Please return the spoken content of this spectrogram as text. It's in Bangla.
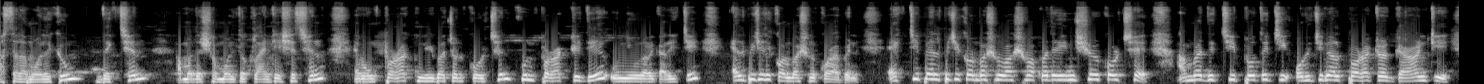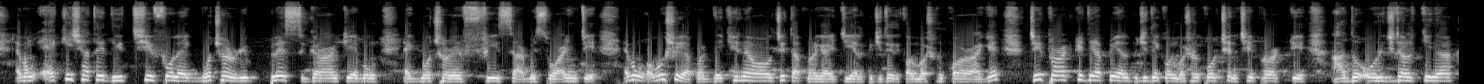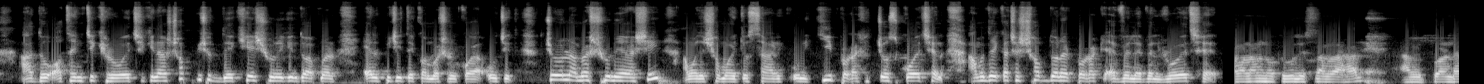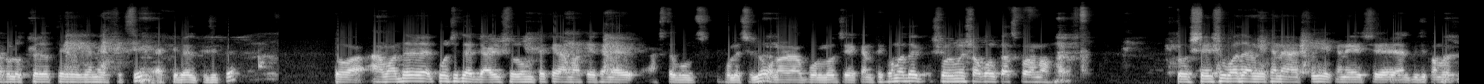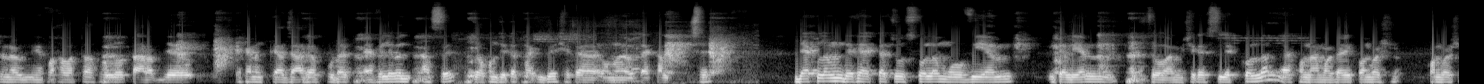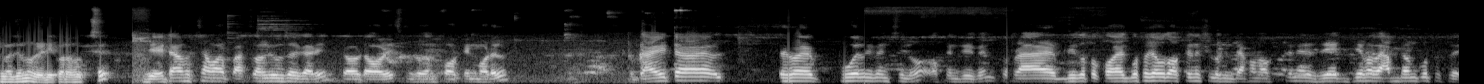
আসসালামু আলাইকুম। দেখছেন, আমাদের সম্মানিত ক্লায়েন্ট এসেছেন এবং প্রোডাক্ট নির্বাচন করছেন। কোন প্রোডাক্টটি দিয়ে উনি ওনার গাড়িটি এলপিজিতে কনভার্সন করাবেন। একটি এলপিজি কনভার্সন ওয়ার্কশপ আপনাদের ইনশিওর করছে, আমরা দিচ্ছি প্রতিটি অরিজিনাল প্রোডাক্টের গ্যারান্টি এবং একই সাথে দিচ্ছি ফুল এক বছর রিপ্লেস গ্যারান্টি এবং এক বছরের ফ্রি সার্ভিস ওয়ারেন্টি এবং অবশ্যই আপনার দেখে নেওয়া উচিত আপনার গাড়িটি এলপিজিতে কনভার্সন করার আগে, যে প্রোডাক্টটি দিয়ে আপনি এলপিজিতে কনভার্সন করছেন, সেই প্রোডাক্টটি আদৌ অরিজিনাল কিনা, আদৌ অথেন্টিক রয়েছে কিনা সব কিছু দেখে শুনে কিন্তু আপনার এলপিজিতে কনভার্সন করা উচিত। চলুন আমরা শুনে আসি আমাদের সময় তো স্যার, উনি কি প্রোডাক্ট চুজ করেছেন? আমাদের কাছে সব ধরনের প্রোডাক্ট অ্যাভেলেবেল রয়েছে। আমার নাম নকিবুল ইসলাম রাহাত। আমি পুরান ঢাকা থেকে এখানে এসেছি অ্যাক্টিভ এলপিজিতে তো। আমাদের পরিচিত এক গাড়ির শোরুম থেকে আমাকে এখানে আসতে বল- বলেছিল। ওনারা বলল যে এখান থেকে ওনাদের শোরুমে সকল কাজ করানো হয়। তো সেই সুবাদে আমি এখানে আসি, এখানে এসে এলপিজি কনভার্সন নিয়ে কথাবার্তা হলো, তার যে এখানে যা যা প্রোডাক্ট অ্যাভেলেবেল আছে, যখন যেটা থাকবে সেটা ওনারা দেখাচ্ছে দেখলাম, দেখে একটা চুজ করলাম ওভিএম ইটালিয়ান তো আমি সেটা সিলেক্ট করলাম, এখন আমার গাড়ি কনভার্সন কনভার্সনের জন্য রেডি করা হচ্ছে। যে এটা হচ্ছে আমার পার্সোনাল ইউজের গাড়ি টয়োটা অরিস টু মডেল গাড়িটা এভাবে ফুয়েল ড্রিভেন ছিল অকটেন ড্রিভেন তো প্রায় বিগত কয়েক বছর যাবত অকটেনে ছিল, কিন্তু এখন অকটেনের রেট যেভাবে আপ ডাউন করতেছে,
